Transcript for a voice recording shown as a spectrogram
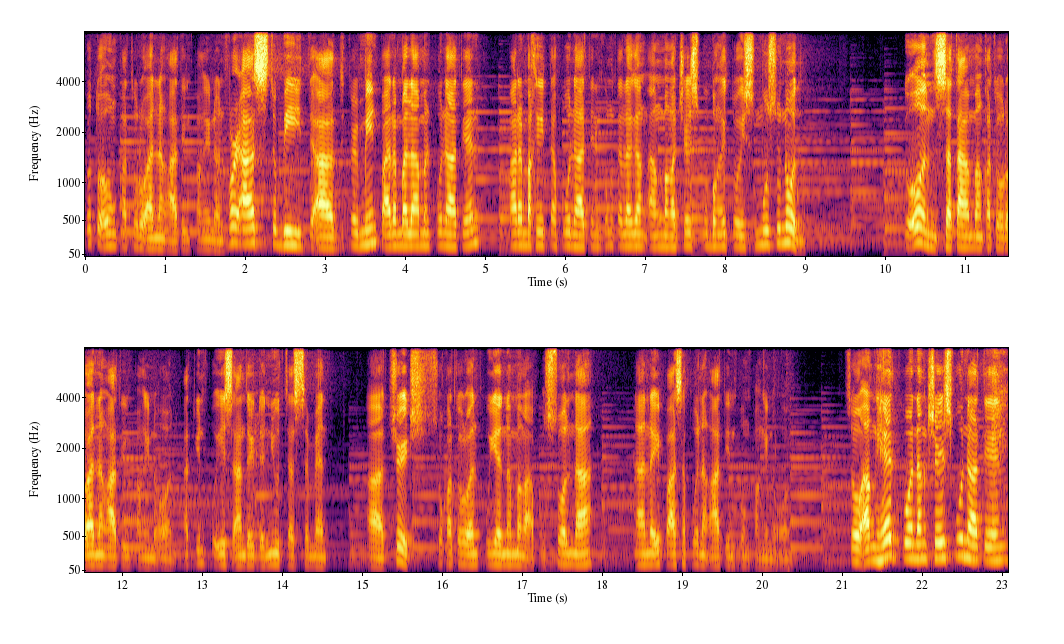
totoong katuruan ng ating Panginoon. For us to be uh, determined para malaman po natin, para makita po natin kung talagang ang mga church po bang ito ay sumusunod doon sa tamang katuruan ng ating Panginoon. At yun po is under the New Testament uh, church. So katuruan po yan ng mga apostol na, na naipasa po ng ating pong Panginoon. So ang head po ng church po natin,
